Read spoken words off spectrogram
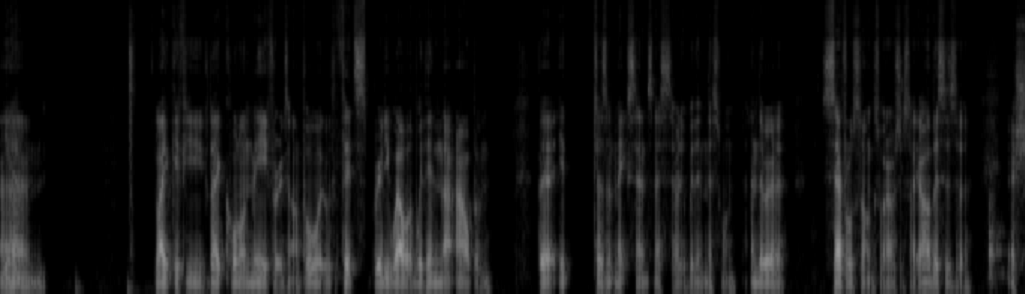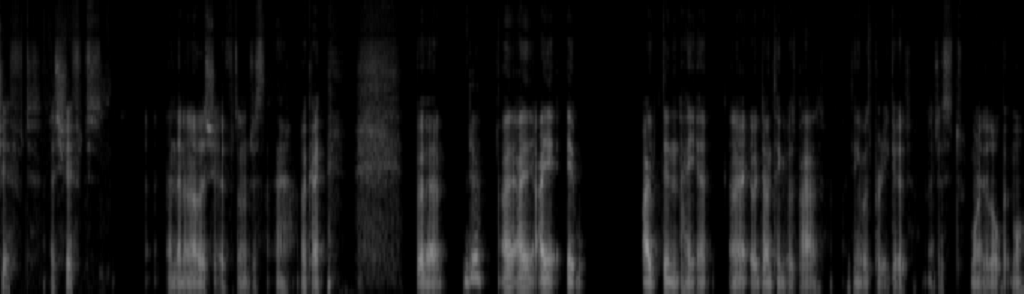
Yeah. Um, like if you like Call on Me, for example, it fits really well within that album, but it doesn't make sense necessarily within this one. And there were several songs where I was just like, oh, this is a, a shift, a shift, and then another shift, and I'm just like, ah, okay. but yeah, I, I, I, it, I didn't hate it, and I, I don't think it was bad. I think it was pretty good. I just wanted a little bit more.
